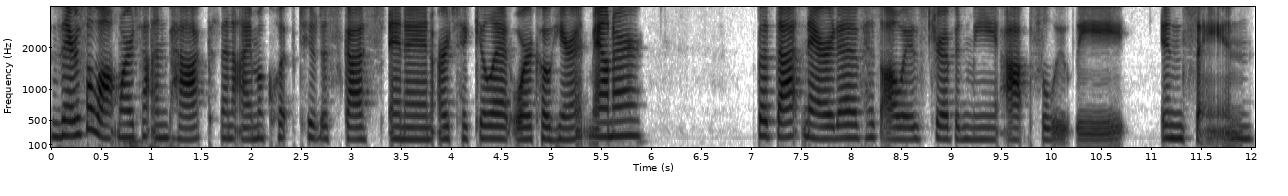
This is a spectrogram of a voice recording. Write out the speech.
There's a lot more to unpack than I'm equipped to discuss in an articulate or coherent manner. But that narrative has always driven me absolutely insane.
